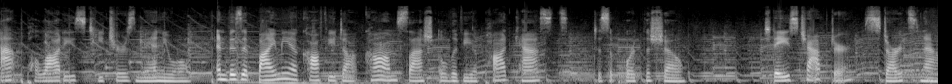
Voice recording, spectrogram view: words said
at Pilates Teacher's Manual and visit buymeacoffee.com slash Olivia Podcasts to support the show. Today's chapter starts now.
